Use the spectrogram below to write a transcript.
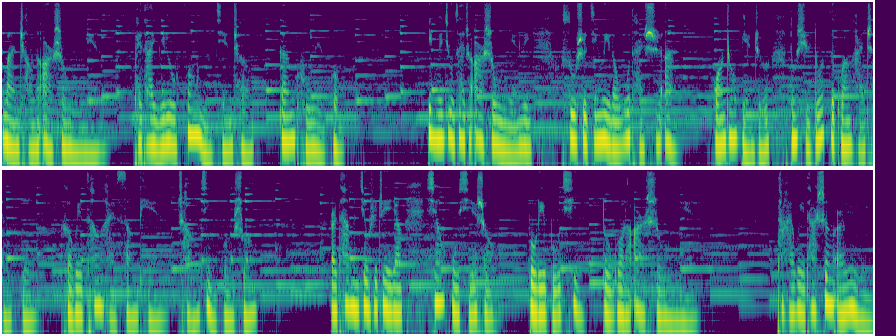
漫长的二十五年，陪他一路风雨兼程，甘苦与共。因为就在这二十五年里，苏轼经历了乌台诗案、黄州贬谪等许多次关海沉浮，可谓沧海桑田，尝尽风霜。而他们就是这样相互携手，不离不弃，度过了二十五年。他还为她生儿育女，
